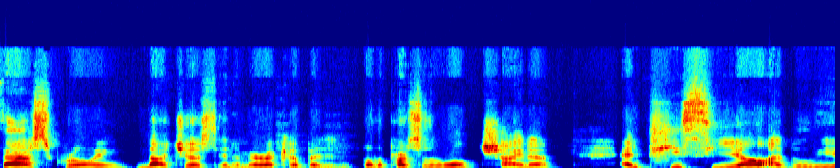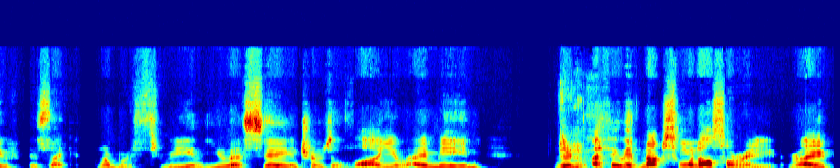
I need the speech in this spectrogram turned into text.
fast growing, not just in America, but in other parts of the world, China. And TCL, I believe, is like number three in the USA in terms of volume. I mean, Yeah. I think they've knocked someone else already, right?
